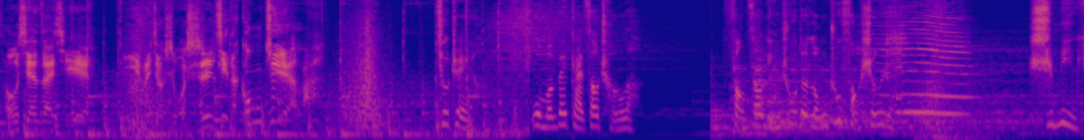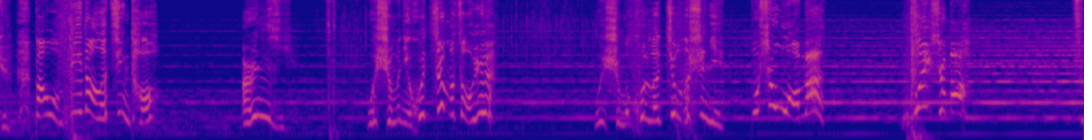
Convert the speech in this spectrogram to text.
从现在起，你们就是我实际的工具了。就这样，我们被改造成了仿造灵珠的龙珠仿生人。是命运把我们逼到了尽头，而你，为什么你会这么走运？为什么昆仑救的是你，不是我们？为什么？这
